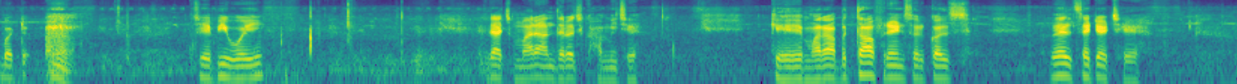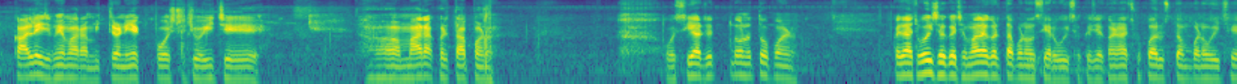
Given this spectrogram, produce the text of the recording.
બટ જે બી હોય, કદાચ મારા અંદર જ ખામી છે કે મારા બધા ફ્રેન્ડ સર્કલ્સ વેલ સેટેડ છે. કાલે જ મેં મારા મિત્રની એક પોસ્ટ જોઈ જે મારા કરતાં પણ હોશિયાર જતો નહોતો પણ કદાચ હોઈ શકે છે, મારા કરતાં પણ હોશિયાર હોઈ શકે છે. ઘણા છુપા રુસ્તમ પણ હોય છે.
